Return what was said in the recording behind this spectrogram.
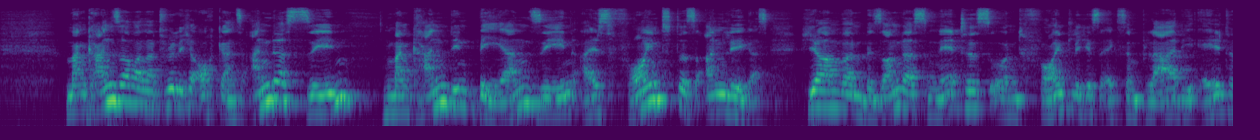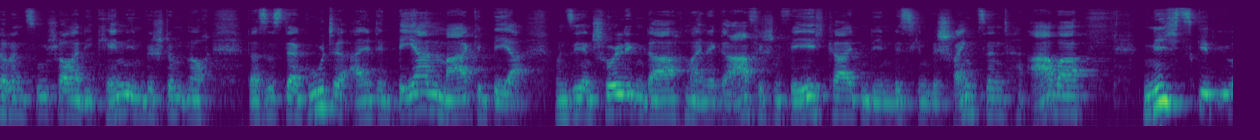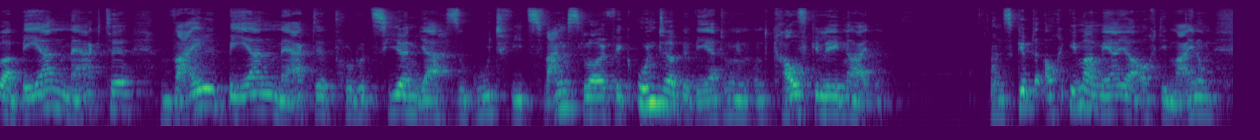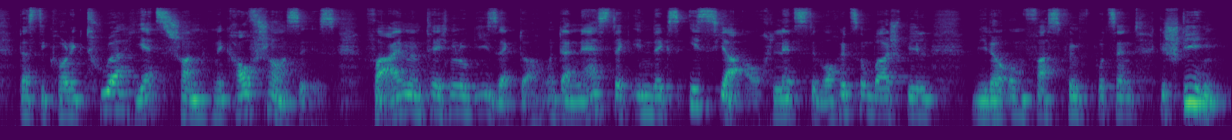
Man kann es aber natürlich auch ganz anders sehen. Man kann den Bären sehen als Freund des Anlegers. Hier haben wir ein besonders nettes und freundliches Exemplar. Die älteren Zuschauer, die kennen ihn bestimmt noch. Das ist der gute alte Bärenmarke Bär. Und Sie entschuldigen da meine grafischen Fähigkeiten, die ein bisschen beschränkt sind. Aber Nichts geht über Bärenmärkte, weil Bärenmärkte produzieren ja so gut wie zwangsläufig Unterbewertungen und Kaufgelegenheiten. Und es gibt auch immer mehr ja auch die Meinung, dass die Korrektur jetzt schon eine Kaufchance ist, vor allem im Technologiesektor. Und der Nasdaq-Index ist ja auch letzte Woche zum Beispiel wieder um fast 5% gestiegen.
